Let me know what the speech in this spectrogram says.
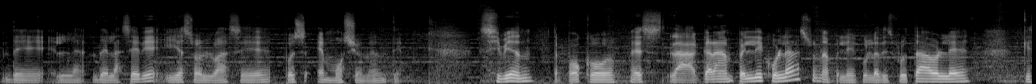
de la, de la serie y eso lo hace pues emocionante. Si bien tampoco es la gran película, es una película disfrutable, que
